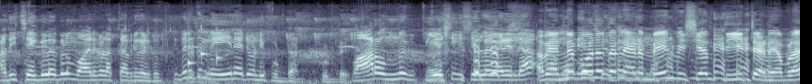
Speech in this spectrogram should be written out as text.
അത് ഈ ചെകിളകളും വാലുകളൊക്കെ അവർ കഴിക്കും ഇവർക്ക് മെയിൻ ആയിട്ട് വേണ്ടി ഫുഡാണ് ഫുഡ് വേറെ ഒന്നും പി എച്ച് വിഷയമുള്ള കാര്യമില്ല അപ്പൊ എന്നെ പോലെ തന്നെയാണ് മെയിൻ വിഷയം തീറ്റാണ് നമ്മളെ.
